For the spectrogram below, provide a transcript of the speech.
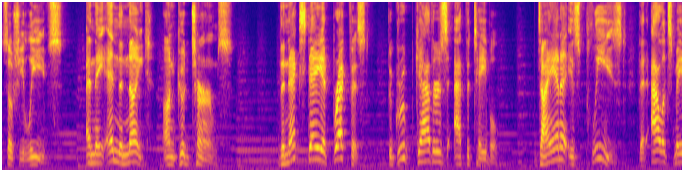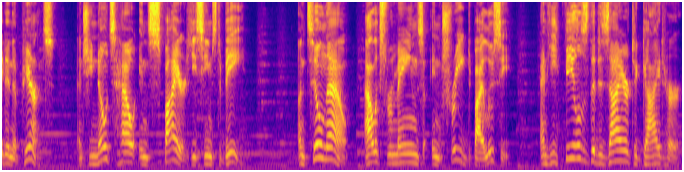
so she leaves, and they end the night on good terms. The next day at breakfast, the group gathers at the table. Diana is pleased that Alex made an appearance, and she notes how inspired he seems to be. Until now, Alex remains intrigued by Lucy, and he feels the desire to guide her.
